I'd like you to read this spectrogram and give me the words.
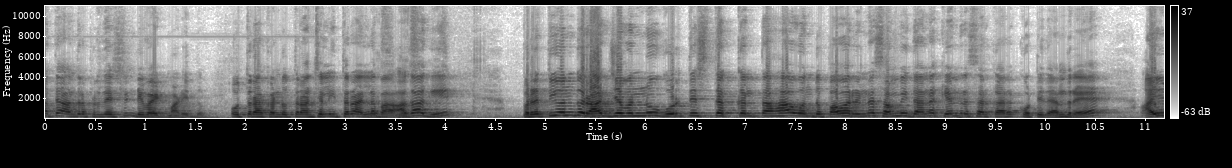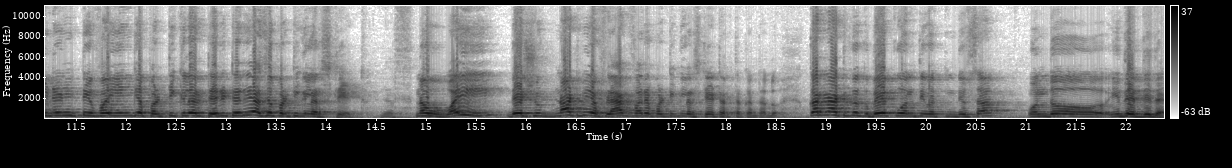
ಮತ್ತೆ ಆಂಧ್ರ ಪ್ರದೇಶ ಡಿವೈಡ್ ಮಾಡಿದ್ದು. ಉತ್ತರಾಖಂಡ್ ಉತ್ತರಾಂಚಲ್ ಈ ಥರ ಎಲ್ಲ ಹಾಗಾಗಿ ಪ್ರತಿಯೊಂದು ರಾಜ್ಯವನ್ನು ಗುರುತಿಸ್ತಕ್ಕಂತಹ ಒಂದು ಪವರ್ ಅನ್ನ ಸಂವಿಧಾನ ಕೇಂದ್ರ ಸರ್ಕಾರಕ್ಕೆ ಕೊಟ್ಟಿದೆ. ಅಂದ್ರೆ identifying a particular territory as a particular state ನಾವು why there should not be a flag for a particular state ಅಂತಕ್ಕಂಥದ್ದು? ಕರ್ನಾಟಕಕ್ಕೆ ಬೇಕು ಅಂತ ಇವತ್ತಿನ ದಿವಸ ಒಂದು ಇದೆದ್ದಿದೆ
